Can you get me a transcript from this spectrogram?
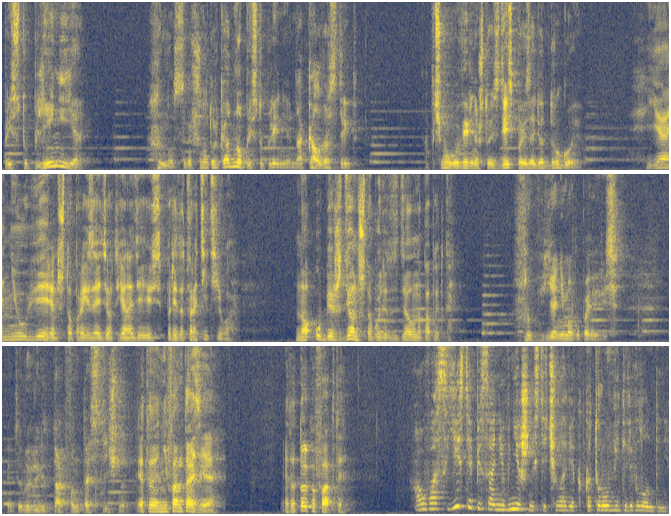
Преступление? Но совершено только одно преступление на Калвер-стрит. А почему вы уверены, что здесь произойдет другое? Я не уверен, что произойдет. Я надеюсь предотвратить его. Но убежден, что будет сделана попытка. Хм, Я не могу поверить. Это выглядит так фантастично. Это не фантазия. Это только факты. А у вас есть описание внешности человека, которого видели в Лондоне?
